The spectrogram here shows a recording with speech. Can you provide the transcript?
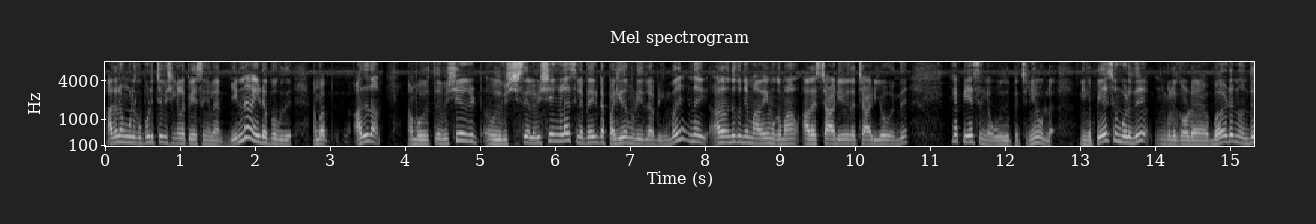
அதில் உங்களுக்கு பிடிச்ச விஷயங்களை பேசுங்களேன். என்ன ஆகிட போகுது? நம்ம அதுதான். நம்ம ஒரு விஷயக்கிட்ட ஒரு விஷய சில விஷயங்களை சில பேர்கிட்ட பகிர முடியல அப்படிங்கும்போது இந்த அதை வந்து கொஞ்சம் மறைமுகமாக அதை சாடியோ இதை சாடியோ வந்து நீங்கள் பேசுங்க. ஒரு பிரச்சனையும் இல்லை. நீங்கள் பேசும் பொழுது உங்களுக்கோட பேர்டன் வந்து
